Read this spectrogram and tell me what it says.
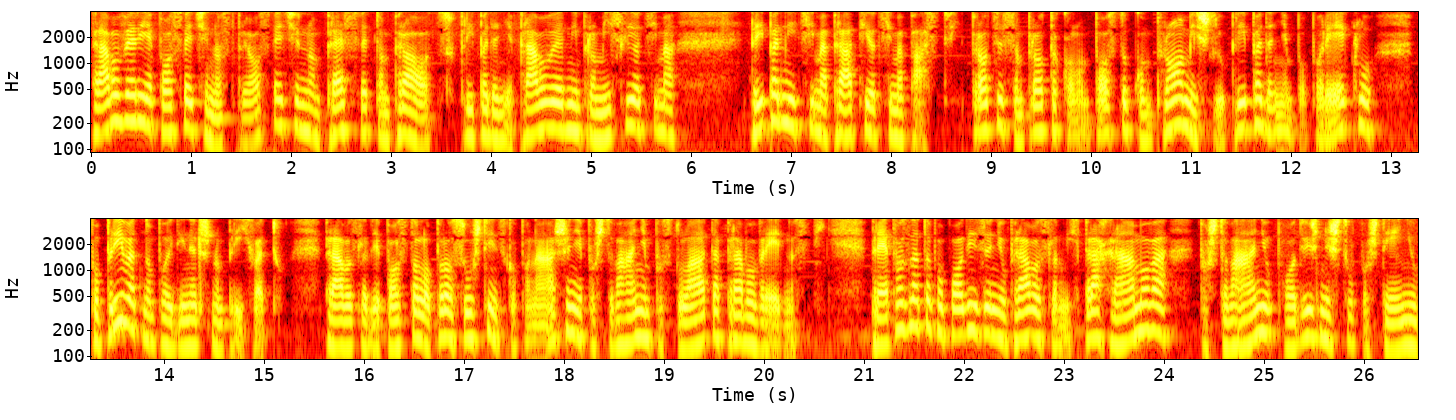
pravoverje, posvećenost preosvećenom, presvetom, praocu, pripadanje pravovernim promisliocima, pripadnicima, pratiocima pastvi, procesom, protokolom, postupkom, promišlju, pripadanjem po poreklu, po privatnom pojedinačnom prihvatu. Pravoslavlje postalo prosuštinsko ponašanje poštovanjem postulata pravovrednosti, prepoznato po podizanju pravoslavnih prahramova, poštovanju, podvižništvu, poštenju,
